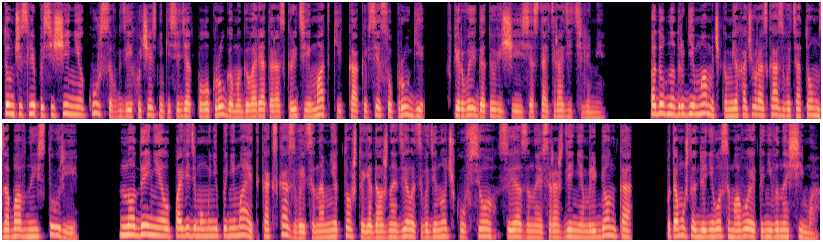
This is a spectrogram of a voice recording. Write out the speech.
в том числе посещение курсов, где их участники сидят полукругом и говорят о раскрытии матки, как и все супруги, впервые готовящиеся стать родителями. Подобно другим мамочкам, я хочу рассказывать о том забавной истории, но Дэниел, по-видимому, не понимает, как сказывается на мне то, что я должна делать в одиночку все, связанное с рождением ребенка, потому что для него самого это невыносимо.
